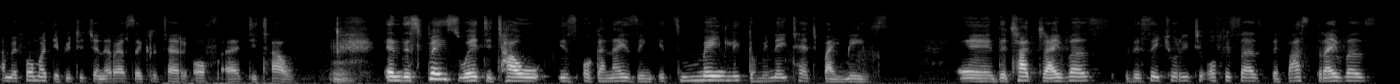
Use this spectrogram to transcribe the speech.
I'm a former deputy general secretary of uh, DITAO. Mm. And the space where DITAO is organizing, it's mainly dominated by males. Uh, the truck drivers, the security officers, the bus drivers,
